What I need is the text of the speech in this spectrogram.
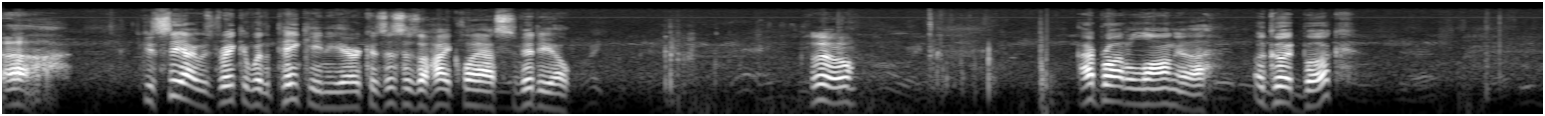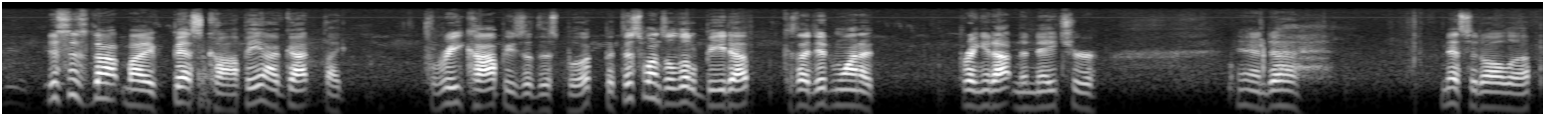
Ah, you can see I was drinking with a pinky in the air because this is a high-class video. So, I brought along a, a good book. This is not my best copy. I've got like three copies of this book, but this one's a little beat up because I didn't want to bring it out into nature and uh, mess it all up.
